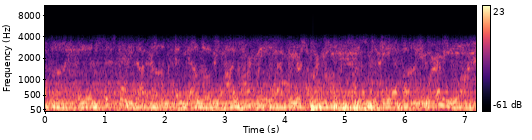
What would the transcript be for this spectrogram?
at am640.com, and download the iHeartRadio app for your smartphone. Listen to KFI wherever you are.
